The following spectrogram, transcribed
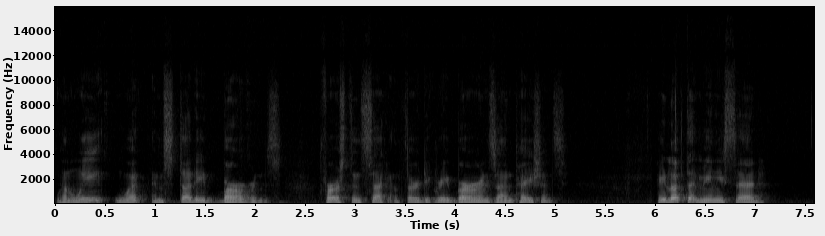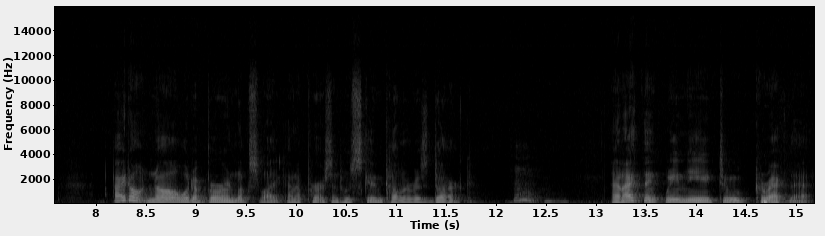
when we went and studied burns, first and second third degree burns on patients, he looked at me and he said, I don't know what a burn looks like on a person whose skin color is dark. And I think we need to correct that.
